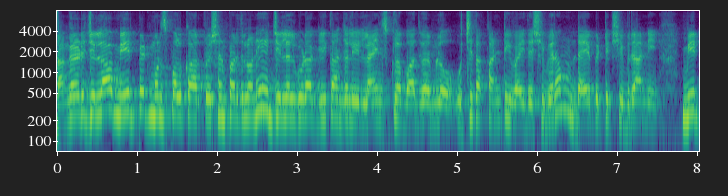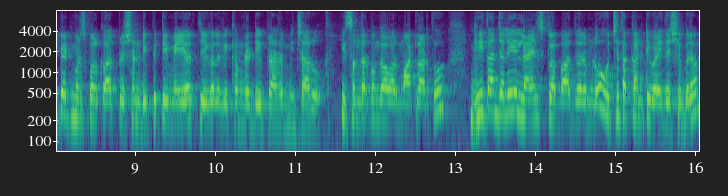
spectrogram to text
రంగారెడ్డి జిల్లా మీర్పేట్ మున్సిపల్ కార్పొరేషన్ పరిధిలోని జిల్లెలగూడ గీతాంజలి లయన్స్ క్లబ్ ఆధ్వర్యంలో ఉచిత కంటి వైద్య శిబిరం డయాబెటిక్ శిబిరాన్ని Meerpet municipal corporation deputy mayor Teegala Vikram Reddy ప్రారంభించారు. ఈ సందర్భంగా వారు మాట్లాడుతూ గీతాంజలి లయన్స్ క్లబ్ ఆధ్వర్యంలో ఉచిత కంటి వైద్య శిబిరం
